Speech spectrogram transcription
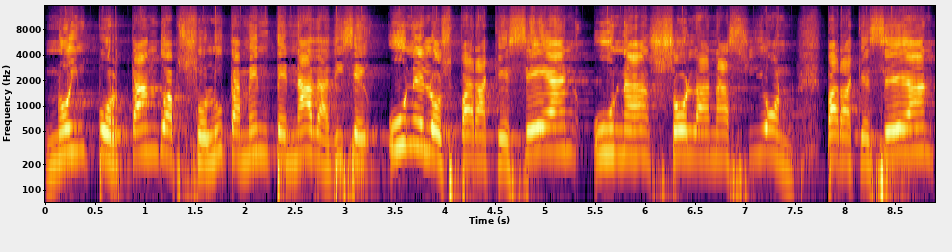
no importando absolutamente nada. Dice, únelos para que sean una sola nación, para que sean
